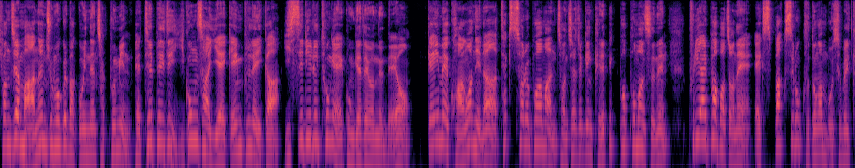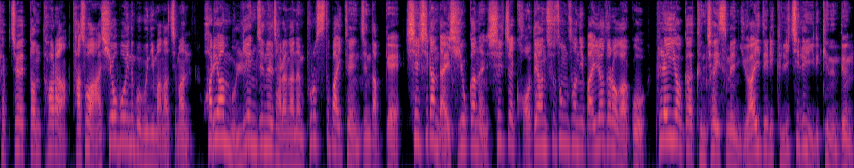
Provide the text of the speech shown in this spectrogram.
현재 많은 주목을 받고 있는 작품인 Battlefield 2042의 게임 플레이가 E3를 통해 공개되었는데요 게임의 광원이나 텍스처를 포함한 전체적인 그래픽 퍼포먼스는 pre-alpha 버전의 엑스박스로 구동한 모습을 캡처했던 터라 다소 아쉬워 보이는 부분이 많았지만 화려한 물리 엔진을 자랑하는 Frostbite 엔진답게 실시간 날씨 효과는 실제 거대한 수송선이 빨려 들어가고 플레이어가 근처에 있으면 UI들이 glitch를 일으키는 등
